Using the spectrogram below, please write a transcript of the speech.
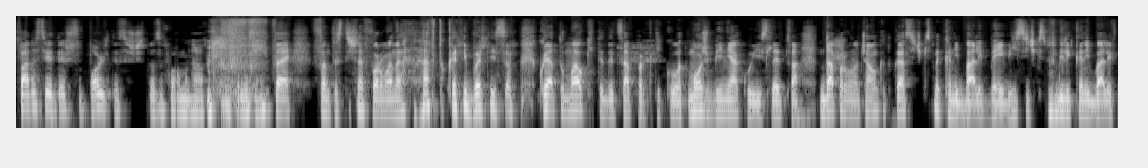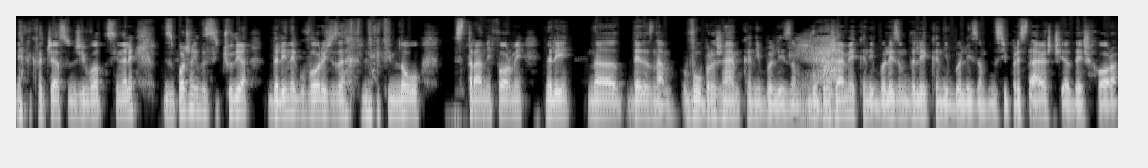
това да си едеш сополите се счита за форма на автоканибализъм. това е фантастична форма на автоканибализъм, която малките деца практикуват. Може би някои и след това. Да, първоначално, като казах, всички сме канибали, бейби, всички сме били канибали в някаква част от живота си, нали? Започнах да се чудя дали не говориш за някакви много странни форми, нали, на, де да знам, въображаем канибализъм. Въображаемия канибализъм дали е канибализъм. Да си представяш, че ядеш хора.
